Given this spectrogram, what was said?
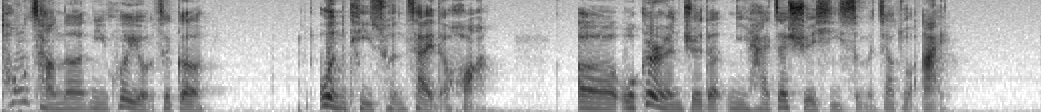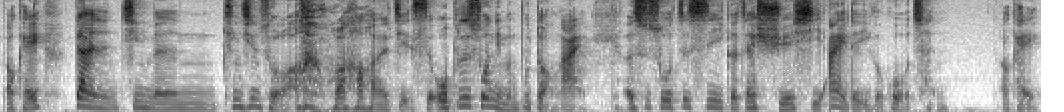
通常呢，你会有这个。问题存在的话，呃，我个人觉得你还在学习什么叫做爱，OK？但请你们听清楚啊，我要好好的解释。我不是说你们不懂爱，而是说这是一个在学习爱的一个过程，OK？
